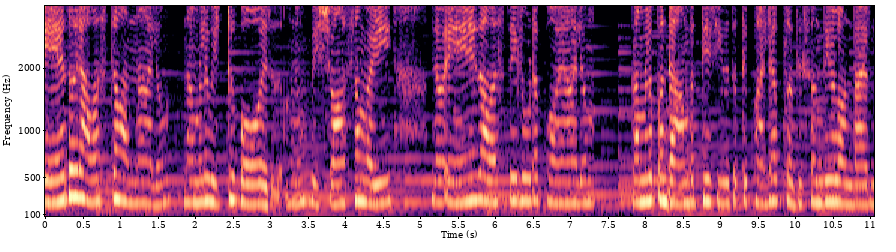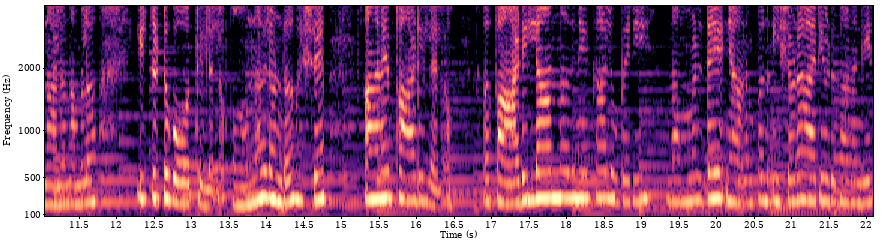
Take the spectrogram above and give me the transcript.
ഏതൊരവസ്ഥ വന്നാലും നമ്മൾ വിട്ടു പോകരുത്. വിശ്വാസം വഴി ഏത് പോയാലും നമ്മളിപ്പം ദാമ്പത്യ ജീവിതത്തിൽ പല പ്രതിസന്ധികൾ ഉണ്ടായിരുന്നാലും നമ്മൾ ഇട്ടിട്ട് പോകത്തില്ലല്ലോ. പോകുന്നവരുണ്ട് പക്ഷെ അങ്ങനെ പാടില്ലല്ലോ. പാടില്ല എന്നതിനേക്കാൾ ഉപരി നമ്മളുടെ ഞാൻ ഈശോയുടെ കാര്യം എടുക്കുകയാണെങ്കിൽ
